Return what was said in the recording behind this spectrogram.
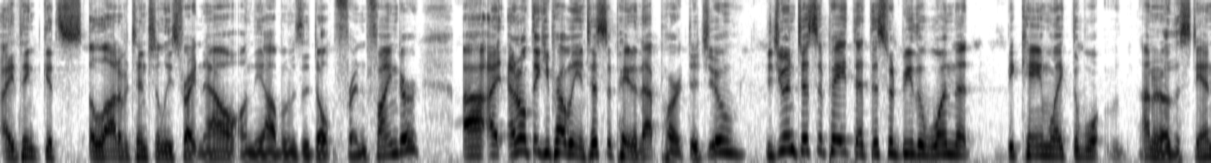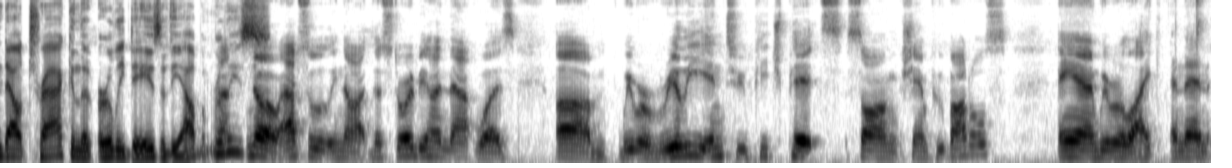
I think gets a lot of attention, at least right now, on the album is "Adult Friend Finder." Uh, I, I don't think you probably anticipated that part, did you? Did you anticipate that this would be the one that became like the I don't know the standout track in the early days of the album Uh, release? no, absolutely not. The story behind that was um, we were really into Peach Pit's song "Shampoo Bottles," and we were like, and then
